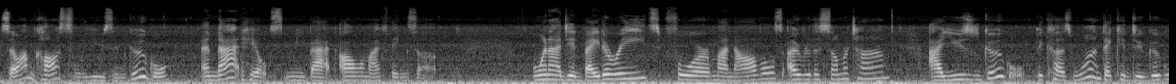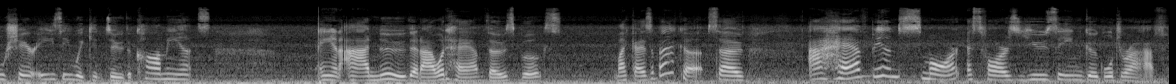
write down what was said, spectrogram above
So I'm constantly using Google, and that helps me back all of my things up when I did beta reads for my novels over the summertime, I used Google because one, they could do Google Share Easy, we could do the comments, and I knew that I would have those books like as a backup. So I have been smart as far as using Google Drive.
